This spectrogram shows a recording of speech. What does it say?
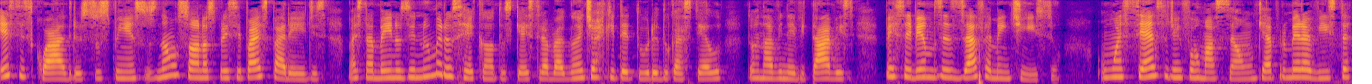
esses quadros, suspensos não só nas principais paredes, mas também nos inúmeros recantos que a extravagante arquitetura do castelo tornava inevitáveis, percebemos exatamente isso: um excesso de informação que, à primeira vista,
